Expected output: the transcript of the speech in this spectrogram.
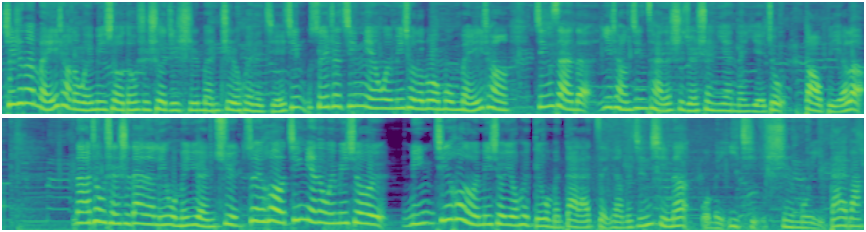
其实呢，每一场的维密秀都是设计师们智慧的结晶。随着今年维密秀的落幕，每一场精彩的一场精彩的视觉盛宴呢，也就道别了。那众神时代呢，离我们远去。最后，今年的维密秀，明今后的维密秀又会给我们带来怎样的惊喜呢？我们一起拭目以待吧。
